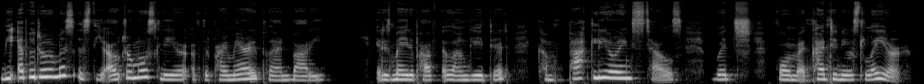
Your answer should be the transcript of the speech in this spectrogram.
The epidermis is the outermost layer of the primary plant body. It is made up of elongated, compactly arranged cells which form a continuous layer.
